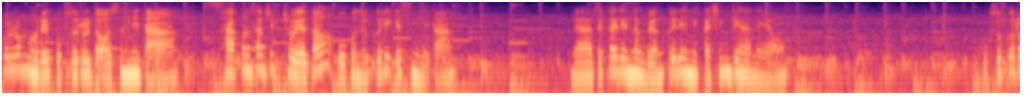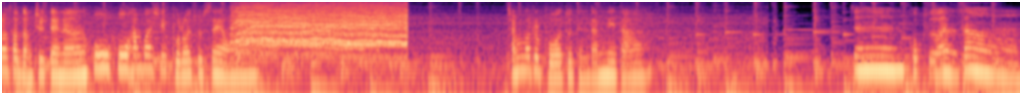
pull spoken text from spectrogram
끓는 물에 국수를 넣었습니다. 4분 30초에서 5분을 끓이겠습니다. 야, 색깔 있는 면 끓이니까 신기하네요. 국수 끓어서 넘칠 때는 호호 한 번씩 불어주세요. 찬물을 부어도 된답니다. 짠! 국수 완성!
